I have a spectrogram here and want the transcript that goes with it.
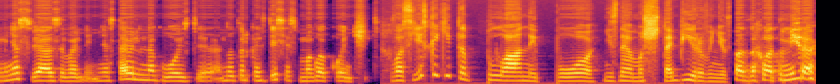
меня связывали, меня ставили на гвозди, но только здесь я смогла кончить. У вас есть какие-то планы по, не знаю, масштабированию? По захвату мира?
